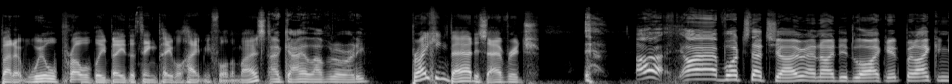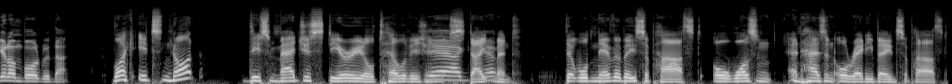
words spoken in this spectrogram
but it will probably be the thing people hate me for the most. Okay, I love it already. Breaking Bad is average. I I have watched that show and I did like it, but I can get on board with that. Like, it's not this magisterial television Yeah, I- yep. statement that will never be surpassed or wasn't and hasn't already been surpassed.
